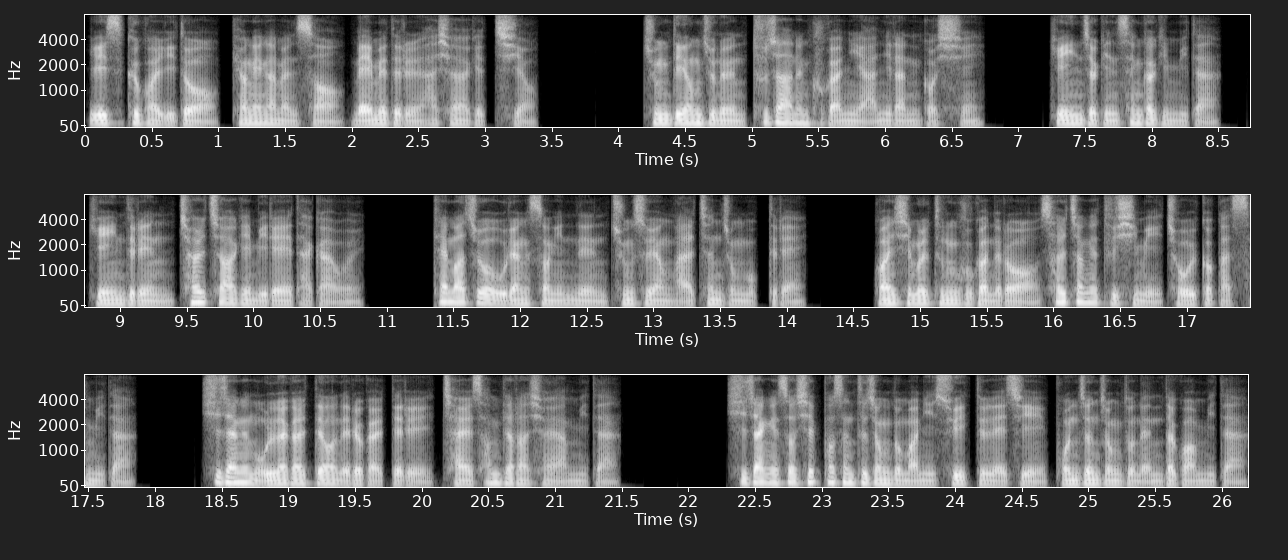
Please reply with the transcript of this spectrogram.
리스크 관리도 병행하면서 매매들을 하셔야겠지요. 중대형주는 투자하는 구간이 아니라는 것이 개인적인 생각입니다. 개인들은 철저하게 미래에 다가올 테마주어 우량성 있는 중소형 알천 종목들에 관심을 두는 구간으로 설정해 두심이 좋을 것 같습니다. 시장은 올라갈 때와 내려갈 때를 잘 선별하셔야 합니다. 시장에서 10% 정도만이 수익들 내지 본전 정도 낸다고 합니다.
